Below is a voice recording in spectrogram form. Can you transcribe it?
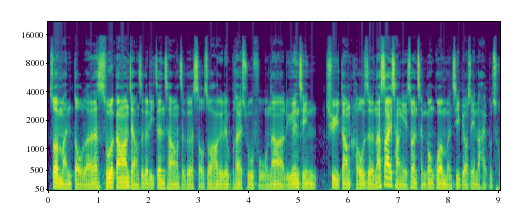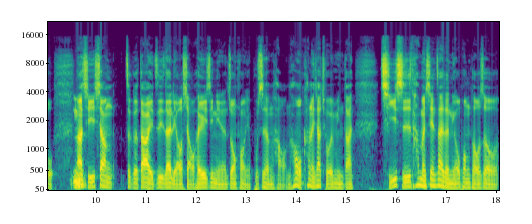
算蛮陡的，但是除了刚刚讲这个李正昌这个手肘好像有点不太舒服，那吕彦青去当 closer，那上一场也算成功关门，其实表现的还不错。那其实像这个大家也自己在聊，小黑今年的状况也不是很好。然后我看了一下球员名单，其实他们现在的牛棚投手，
